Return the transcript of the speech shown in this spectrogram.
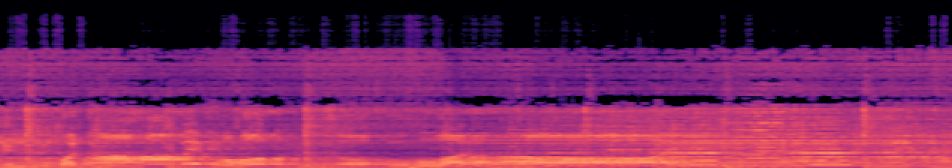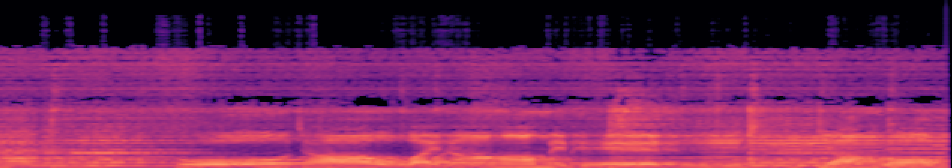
จึงคนหาไม่พบศพบัวรอยโถเจ้าว่ายน้ำไม่เป็นยังลง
